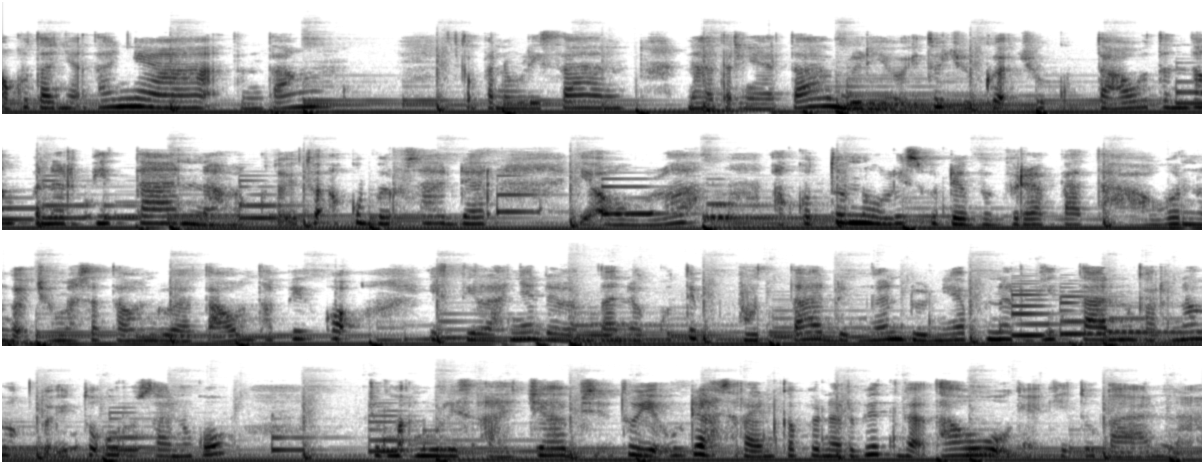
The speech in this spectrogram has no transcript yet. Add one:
aku tanya-tanya tentang kepenulisan. Nah, ternyata beliau itu juga cukup tahu tentang penerbitan. Nah, waktu itu aku baru sadar, ya Allah, aku tuh nulis udah beberapa tahun, nggak cuma setahun dua tahun, tapi kok istilahnya dalam tanda kutip buta dengan dunia penerbitan karena waktu itu urusanku cuma nulis aja, habis itu ya udah serain ke penerbit nggak tahu kayak gitu kan. Nah,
